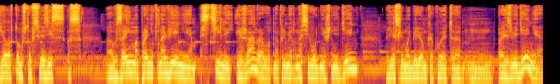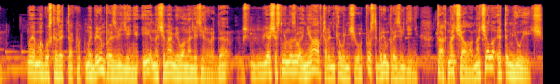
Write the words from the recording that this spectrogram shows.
Дело в том, что в связи с, с э, взаимопроникновением стилей и жанра, вот, например, на сегодняшний день, если мы берем какое-то произведение, ну, я могу сказать так, вот мы берем произведение и начинаем его анализировать, да. Я сейчас не называю ни автора, никого, ничего, вот просто берем произведение. Так, начало. Начало – это New Age.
